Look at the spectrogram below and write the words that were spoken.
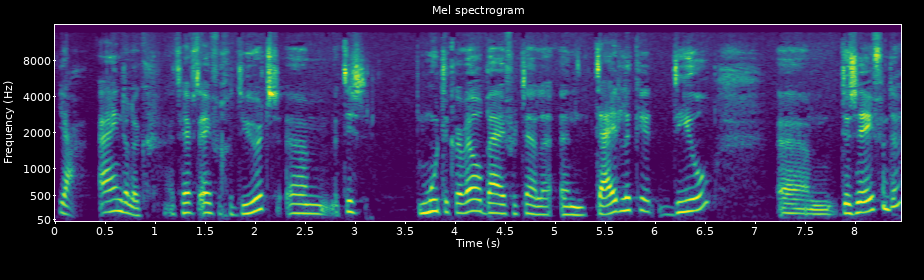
Ja, eindelijk. Het heeft even geduurd. Um, het is, moet ik er wel bij vertellen, een tijdelijke deal. Um, de zevende,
